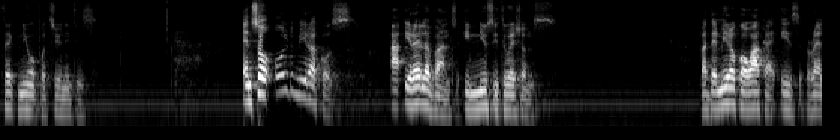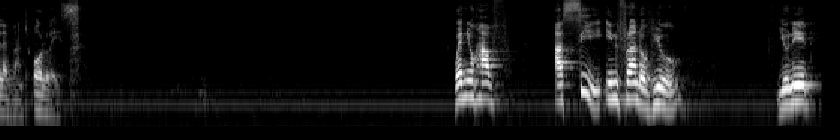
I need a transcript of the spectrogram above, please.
Take new opportunities. And so, old miracles are irrelevant in new situations. But the miracle worker is relevant always. when you have a sea in front of you, you need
